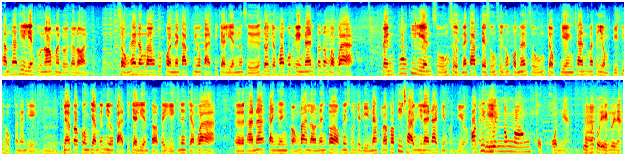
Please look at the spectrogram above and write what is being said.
ทำหน้าที่เลี้ยงดูน้องมาโดยตลอด ส่งให้น้องๆทุกคนนะครับมีโอกาสที่จะเรียนหนังสือ โดยเฉพาะผมเองนั้นก็ต้องบอกว่าเป็นผู้ที่เรียนสูงสุดนะครับ แต่สูงสุดของผมนั้นสูงจบเพียงชั้นมัธยมปีที่ 6 เท่านั้นเองอืมแล้วก็คงจะไม่มีโอกาสที่จะเรียนต่อไปอีก เนื่องจากว่าเอ่อ ฐานะการเงินของบ้านเรานั้นก็ไม่สู้จะดีนัก แล้วก็พี่ชายมีรายได้เพียงคนเดียวตอนที่เลี้ยงน้องๆ 6 คนเนี่ยรวมทั้ครังบตัวเองด้วยเนี่ย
